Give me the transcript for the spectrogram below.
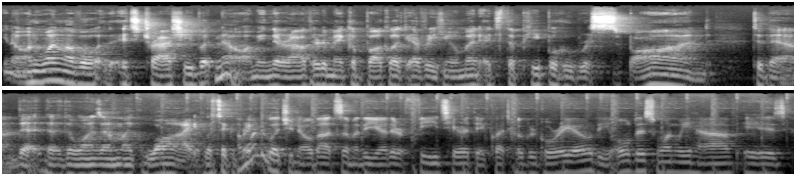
You know, on one level, it's trashy, but no, I mean, they're out there to make a buck like every human. It's the people who respond to them that the, the ones I'm like, why? Let's take a break. I wanted to let you know about some of the other feeds here at the Eclectico Gregorio. The oldest one we have is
